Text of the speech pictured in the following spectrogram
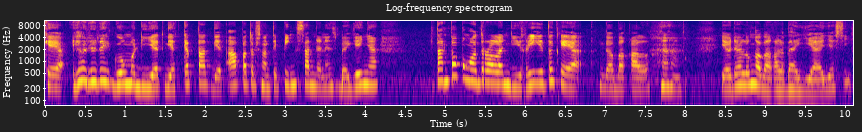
kayak ya udah deh gue mau diet diet ketat diet apa terus nanti pingsan dan lain sebagainya tanpa pengontrolan diri itu kayak nggak bakal ya udah lu nggak bakal bahagia aja sih.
